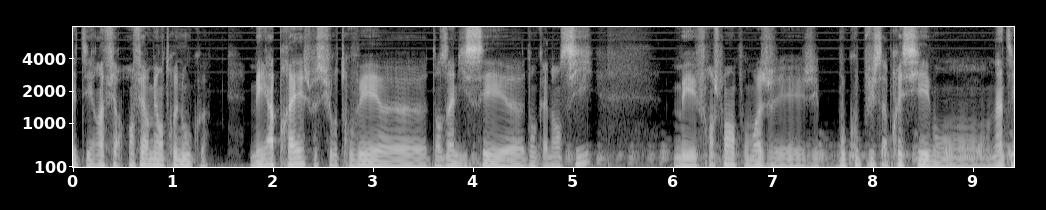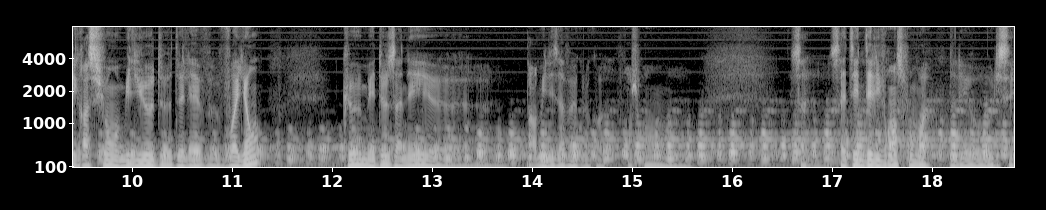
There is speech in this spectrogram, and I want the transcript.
était enfer- enfermés entre nous, quoi. Mais après, je me suis retrouvé euh, dans un lycée donc à Nancy. Mais franchement, pour moi, j'ai beaucoup plus apprécié mon intégration au milieu d'élèves voyants que mes deux années euh, parmi les aveugles. Quoi. Franchement, euh, ça a été une délivrance pour moi d'aller au lycée.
